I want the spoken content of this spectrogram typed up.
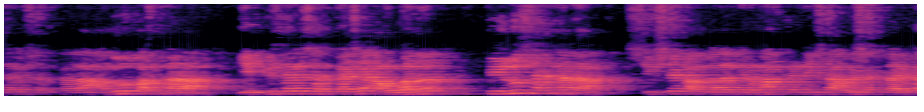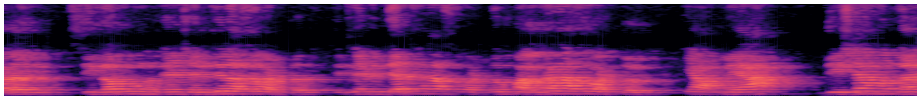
एकविसाव्या शतकाला अनुरूप असणारा एकविसाव्या शतकाचे आव्हानं पेरू शकणारा शिक्षक आपल्याला निर्माण करण्याची आवश्यकता आहे. कारण सिंगापूरमध्ये जनतेला असं वाटतं तिथल्या विद्यार्थ्यांना असं वाटतं पालकांना असं वाटतं की आपल्या देशामधला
